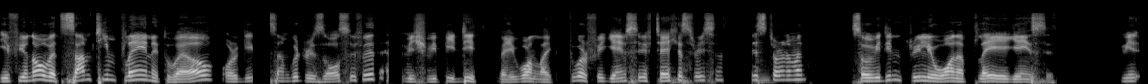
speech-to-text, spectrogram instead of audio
if you know that some team playing it well or give some good results with it, which VP did, they won like two or three games with Techies recently this mm. tournament. So we didn't really want to play against it. We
